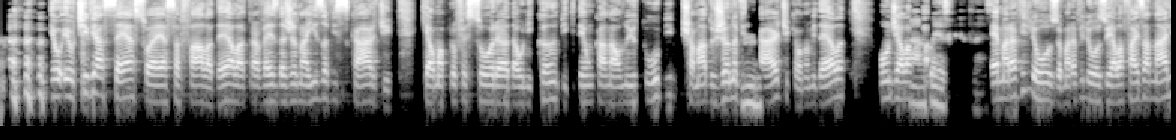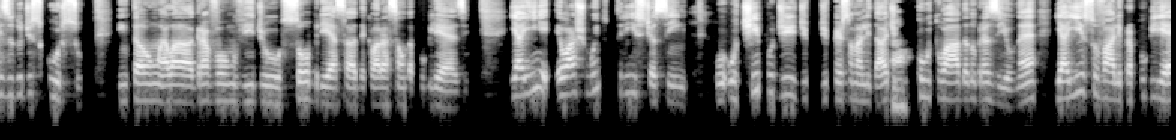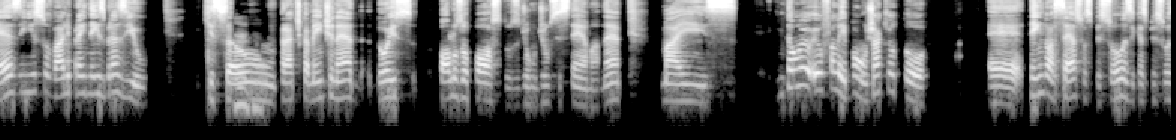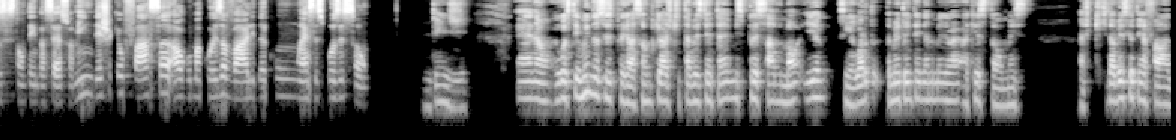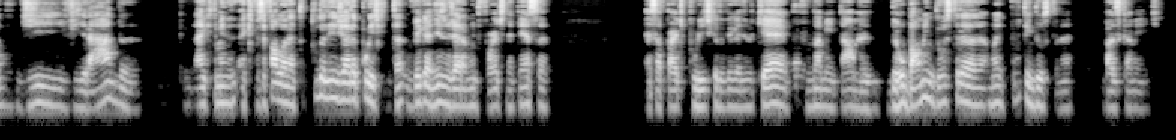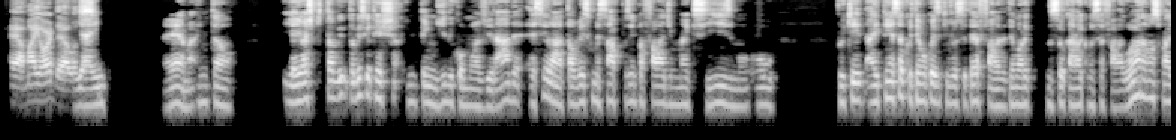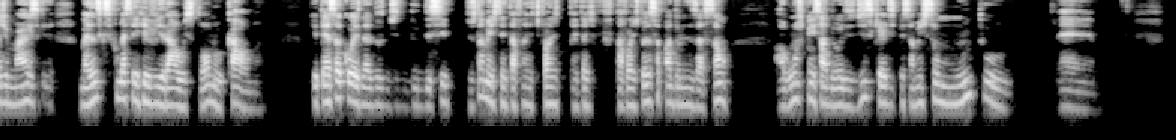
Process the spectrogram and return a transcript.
Eu, eu tive acesso a essa fala dela através da Janaísa Viscardi, que é uma professora da Unicamp, que tem um canal no YouTube chamado Jana Viscardi, hum. que é o nome dela, onde ela. Ah, conheço. É maravilhoso, é maravilhoso. E ela faz análise do discurso. Então, ela gravou um vídeo sobre essa declaração da Pugliese. E aí, eu acho muito triste, assim, o, o tipo de, de, de personalidade ah. cultuada no Brasil, né? E aí isso vale para Pugliese e isso vale para Inês Brasil, que são uhum. praticamente, né, dois polos opostos de um, de um sistema, né? Mas então eu, eu falei, bom, já que eu tô é, tendo acesso às pessoas e que as pessoas estão tendo acesso a mim, deixa que eu faça alguma coisa válida com essa exposição. Entendi. É, não, eu gostei muito dessa explicação, porque eu acho que talvez tenha até me expressado mal. E, assim, agora também estou entendendo melhor a questão, mas acho que, que talvez que eu tenha falado de virada, aí que também é que você falou, né? Tudo ali já era política. Então, o veganismo já era muito forte, né? Tem essa essa parte política do veganismo que é fundamental, né? Derrubar uma indústria, uma puta indústria, né? Basicamente. É, a maior delas. E aí, é, então, e aí eu acho que talvez, talvez que eu tenha entendido como uma virada é, sei lá, talvez começar, por exemplo, a falar de marxismo ou porque aí tem essa coisa, tem uma coisa que você até fala, né? Tem uma hora no seu canal que você fala, agora vamos falar de Marx, mas antes que você comece a revirar o estômago, calma. E tem essa coisa, né, do, de, desse, justamente, tentar falando, a gente tá falando de toda essa padronização, alguns pensadores de esquerda, especialmente, são muito, é,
